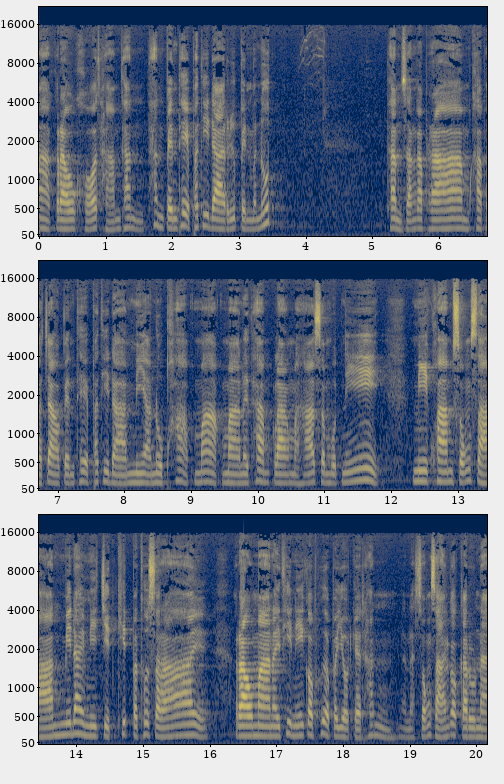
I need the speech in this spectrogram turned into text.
มากเราขอถามท่าน ท่านเป็นเทพพธิดาหรือเป็นมนุษย์ ท่านสังฆพราหมณ์ข้าพเจ้าเป็นเทพพธิดามีอนุภาพมากมาในท่ามกลางมหาสมุทรนี้ มีความสงสารไม่ได้มีจิตคิดประทุษร้าย เรามาในที่นี้ก็เพื่อประโยชน์แก่ท่านนะสงสารก็กรุณา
